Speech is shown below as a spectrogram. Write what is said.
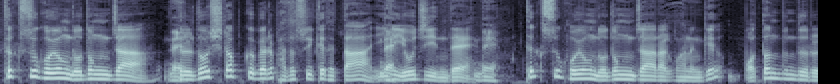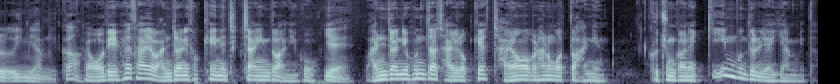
특수고용 노동자들도 네. 실업급여를 받을 수 있게 됐다. 이게 네. 요지인데 네. 특수고용 노동자라고 하는 게 어떤 분들을 의미합니까? 어디 회사에 완전히 속해 있는 직장인도 아니고 예. 완전히 혼자 자유롭게 자영업을 하는 것도 아닌 그 중간에 끼인 분들을 얘기합니다.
